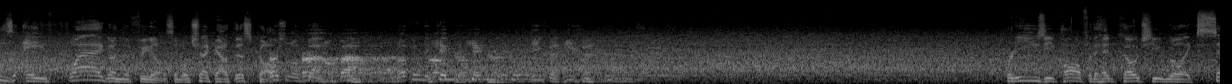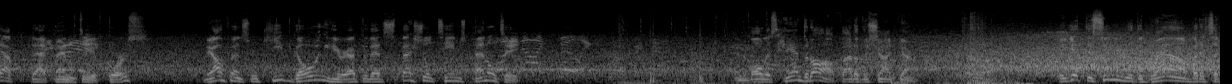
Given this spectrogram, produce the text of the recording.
is a flag on the field, so we'll check out this call. Personal foul. Roughing the kicker. Defense. Pretty easy call for the head coach. He will accept that penalty, of course. The offense will keep going here after that special teams penalty. And the ball is handed off out of the shotgun. They get the senior to the ground, but it's a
